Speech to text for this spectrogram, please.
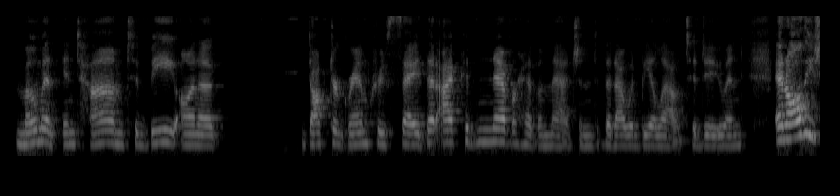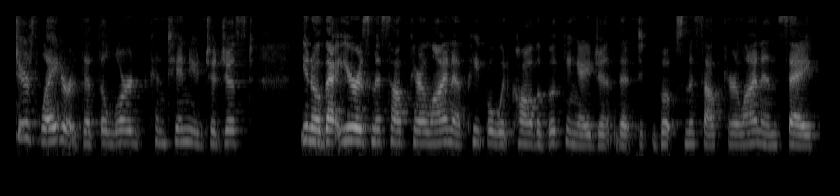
moment in time to be on a Dr. Graham crusade that I could never have imagined that I would be allowed to do. And and all these years later that the Lord continued to just you know, that year as Miss South Carolina, people would call the booking agent that books Miss South Carolina and say,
